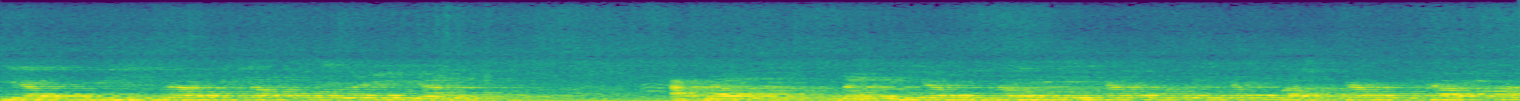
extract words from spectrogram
yang bisa kita mulai ya agar nantinya bisa meningkat meningkat bahkan kata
